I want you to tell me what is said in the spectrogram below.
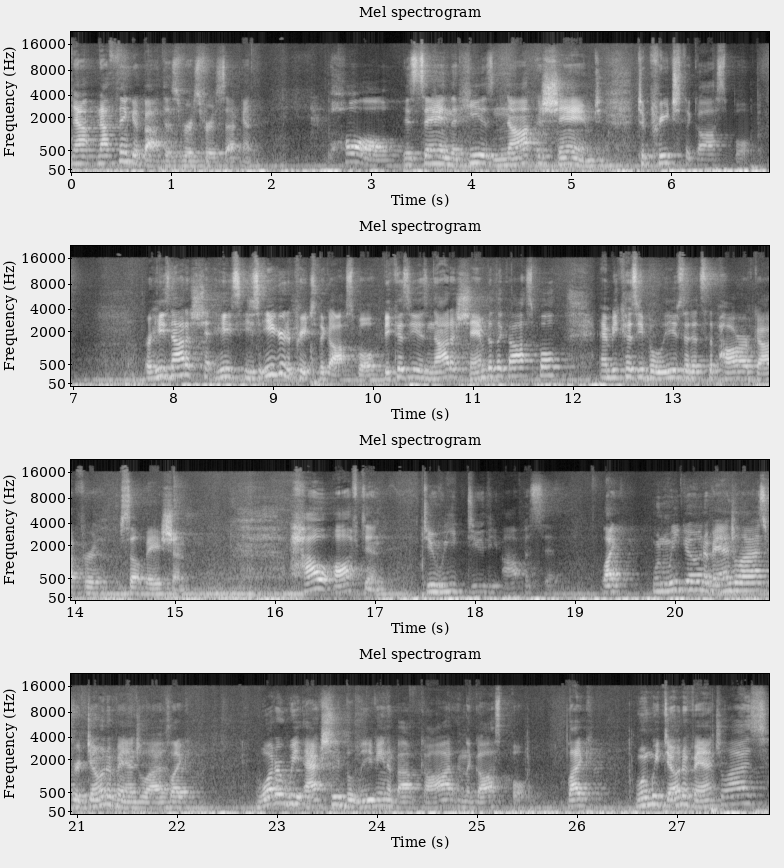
Now, now think about this verse for a second. Paul is saying that he is not ashamed to preach the gospel or he's not ashamed, he's, he's eager to preach the gospel because he is not ashamed of the gospel and because he believes that it's the power of God for salvation. How often do we do the opposite? Like when we go and evangelize or don't evangelize, like what are we actually believing about God and the gospel? Like when we don't evangelize,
